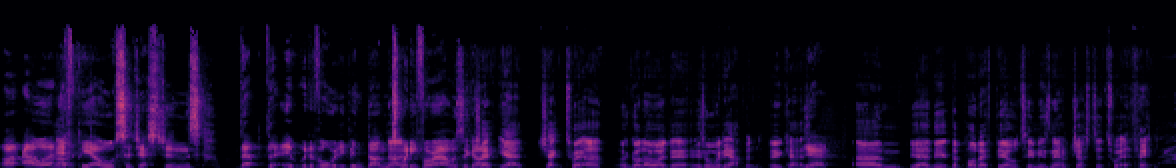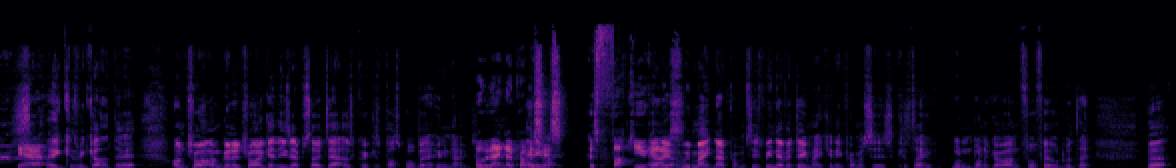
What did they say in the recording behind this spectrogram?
uh, our No. fpl suggestions that, that it would have already been done No. 24 hours ago Check, yeah, check Twitter. I've got no idea. It's already happened. Who cares? Yeah. Um, yeah, the, the Pod FPL team is now just a Twitter thing. Yeah. because we can't do it. I'm trying. I'm going to try and get these episodes out as quick as possible, but who knows? But we make no promises Anyway. because fuck you guys. Anyway, we make no promises. We never do make any promises because they wouldn't want to go unfulfilled, would they? But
